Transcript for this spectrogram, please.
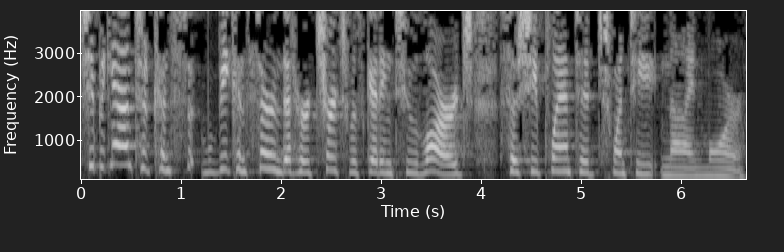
She began to cons- be concerned that her church was getting too large, so she planted 29 more.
